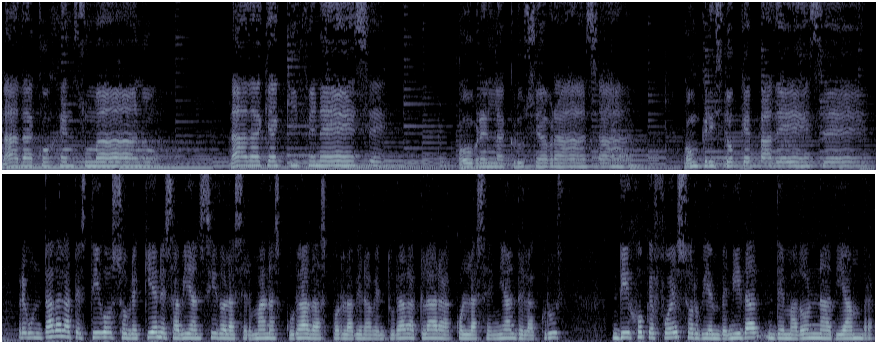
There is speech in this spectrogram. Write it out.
nada coge en su mano, nada que aquí fenece, pobre en la cruz se abraza, con Cristo que padece. Preguntada la testigo sobre quiénes habían sido las hermanas curadas por la bienaventurada Clara con la señal de la cruz, dijo que fue Sor Bienvenida de Madonna Diambra,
